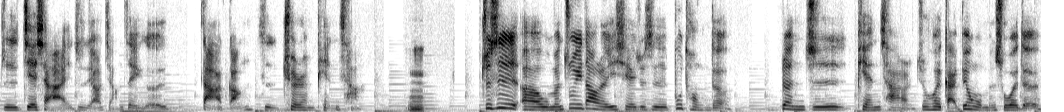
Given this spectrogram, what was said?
就是接下来就是要讲这个。大纲是确认偏差，嗯，就是呃，我们注意到了一些就是不同的认知偏差，就会改变我们所谓的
